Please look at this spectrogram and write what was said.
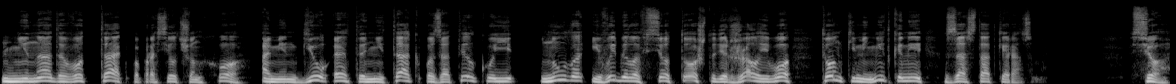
«Не надо вот так», — попросил Чонхо, а Мингю это не так по затылку и пнула и выбила все то, что держало его тонкими нитками за остатки разума. «Все,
